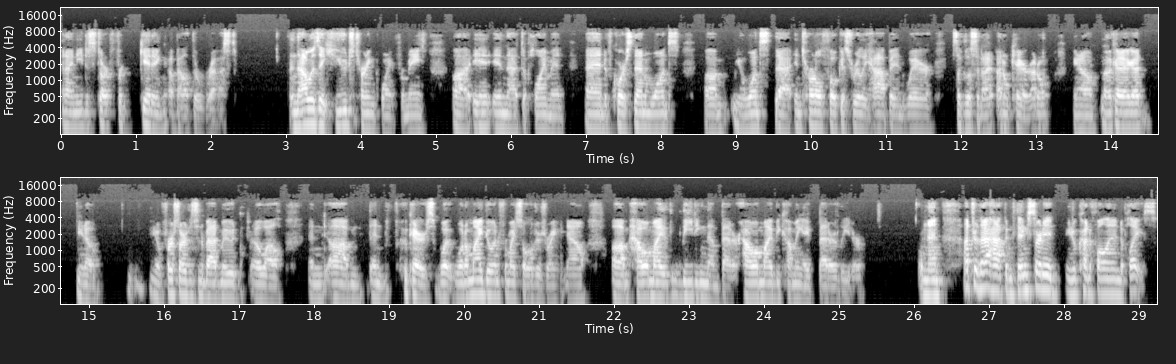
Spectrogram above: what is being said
and I need to start forgetting about the rest. And that was a huge turning point for me uh, in, in that deployment. And of course, then once um, you know, once that internal focus really happened, where it's like, listen, I, I don't care. I don't, you know, okay, I got, you know, you know, first sergeant's in a bad mood. Oh well, and um, and who cares? What what am I doing for my soldiers right now? Um, how am I leading them better? How am I becoming a better leader? And then after that happened, things started, you know, kind of falling into place,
